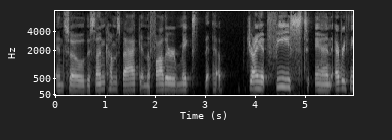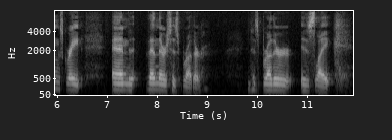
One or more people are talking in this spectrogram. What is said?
And so the son comes back, and the father makes a giant feast, and everything's great. And then there's his brother. And his brother is like,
